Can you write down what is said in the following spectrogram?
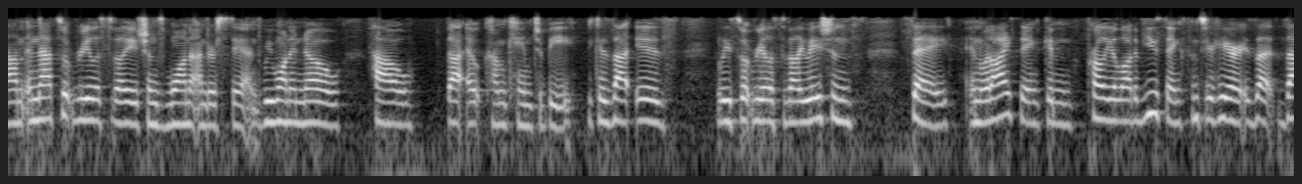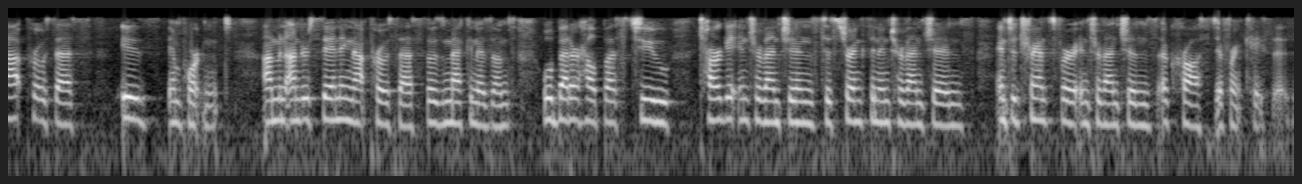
Um, and that's what realist evaluations want to understand. We want to know how that outcome came to be, because that is at least what realist evaluations say, and what I think, and probably a lot of you think since you're here, is that that process is important. Um, and understanding that process, those mechanisms, will better help us to target interventions, to strengthen interventions, and to transfer interventions across different cases.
